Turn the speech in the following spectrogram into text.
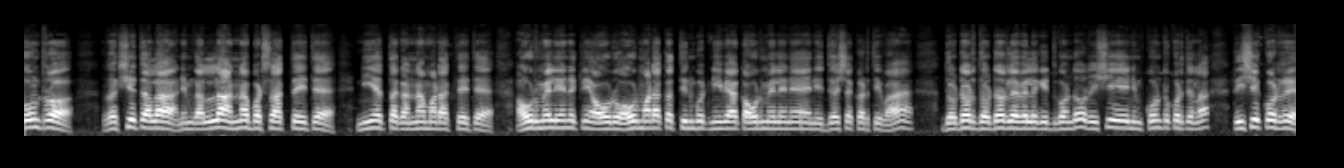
ಕೌಂಟ್ರು ರಕ್ಷಿತ್ ಅಲ್ಲ, ನಿಮ್ಗೆಲ್ಲ ಅನ್ನ ಬಡ್ಸಾಗ್ತೈತೆ ನಿಯತ್ತಾಗಿ ಅನ್ನ ಮಾಡಾಕ್ತೈತೆ ಅವ್ರ ಮೇಲೆ ಏನಕ್ಕೆ ನೀವು ಅವರು, ಅವ್ರು ಮಾಡಾಕ ತಿನ್ಬಿಟ್ಟು ನೀವು ಯಾಕೆ ಅವ್ರ ಮೇಲೇ ನೀವು ದ್ವೇಷ ಕಟ್ತೀವ? ದೊಡ್ಡವ್ರು ದೊಡ್ಡವ್ರ ಲೆವೆಲಿಗೆ ಇದ್ಕೊಂಡು ರಿಷಿ ನಿಮ್ಮ ಕೌಂಟ್ರ್ ಕೊಡ್ತೀನಲ್ಲ, ರಿಷಿ ಕೊಡ್ರಿ.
